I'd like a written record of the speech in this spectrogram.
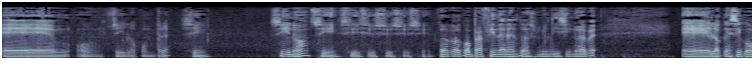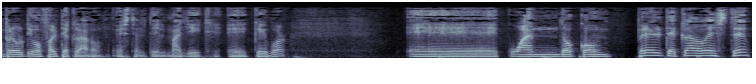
eh, oh, sí, lo compré, sí. Sí, ¿no? Sí, sí, sí, sí, sí, sí. Creo que lo compré a finales del 2019. Eh, lo que sí compré último fue el teclado, este, el, Magic eh, Keyboard. Eh, cuando compré el teclado este,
